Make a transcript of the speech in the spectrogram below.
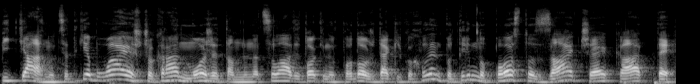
підтягнуться. Таке буває, що кран може там не надсилати токени впродовж декількох хвилин, потрібно просто зачекати.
